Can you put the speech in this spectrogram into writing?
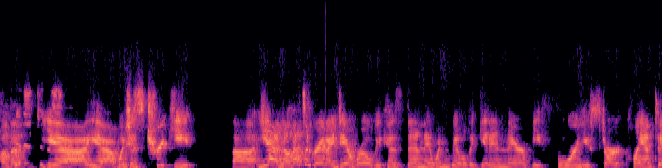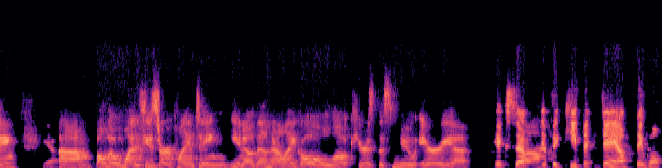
oh that's yeah yeah which is tricky. Uh, yeah no that's a great idea ro because then they wouldn't be able to get in there before you start planting. Yeah. Um, although once you start planting you know then they're like oh look here's this new area. Except uh, if they keep it damp they won't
